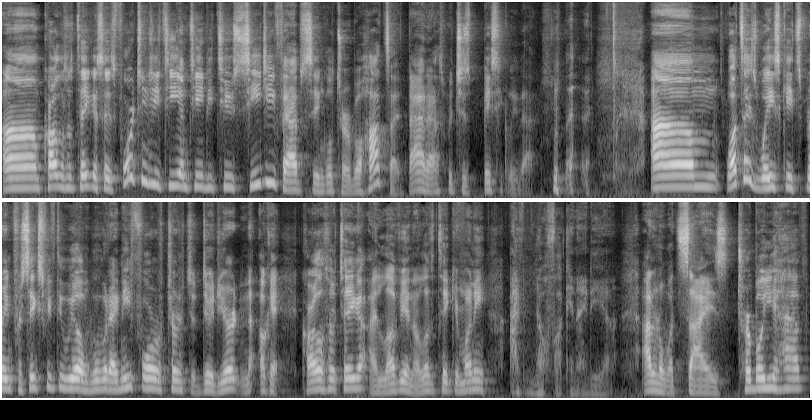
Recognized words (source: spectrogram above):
Um, Carlos Ortega says 14 GT MT82 CG Fab single turbo hot side. Badass, which is basically that. um, what size wastegate spring for 650 wheel? What would I need for return to? Dude, you're okay. Carlos Ortega, I love you and I love to take your money. I have no fucking idea. I don't know what size turbo you have.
